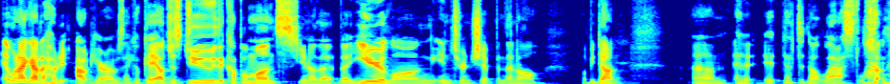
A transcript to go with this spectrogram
and when I got out, here, I was like, okay, I'll just do the couple months, you know, the the year long internship, and then I'll I'll be done. Um, and it, it, that did not last long.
